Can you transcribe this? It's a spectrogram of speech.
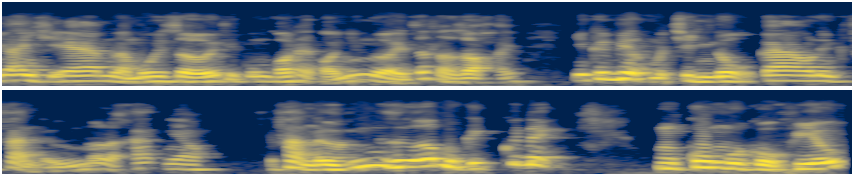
những anh chị em là môi giới thì cũng có thể có những người rất là giỏi. Nhưng cái việc mà trình độ cao nên cái phản ứng nó là khác nhau. Cái phản ứng giữa một cái quyết định cùng một cổ phiếu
